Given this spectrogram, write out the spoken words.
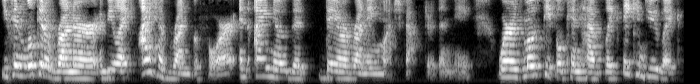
you can look at a runner and be like I have run before and I know that they are running much faster than me. Whereas most people can have like they can do like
